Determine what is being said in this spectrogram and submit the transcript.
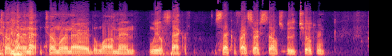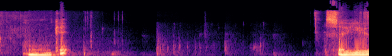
Toma and I, Toma and I are the lawmen. We'll sacri- sacrifice ourselves for the children. Okay. So you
